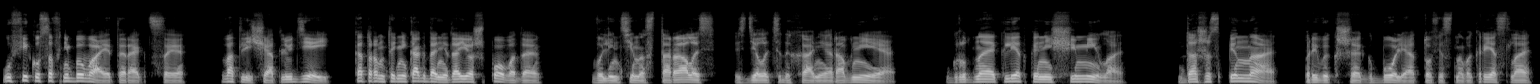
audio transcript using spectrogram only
у фикусов не бывает эрекции, в отличие от людей, которым ты никогда не даешь повода». Валентина старалась сделать дыхание ровнее. Грудная клетка не щемила. Даже спина, привыкшая к боли от офисного кресла,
